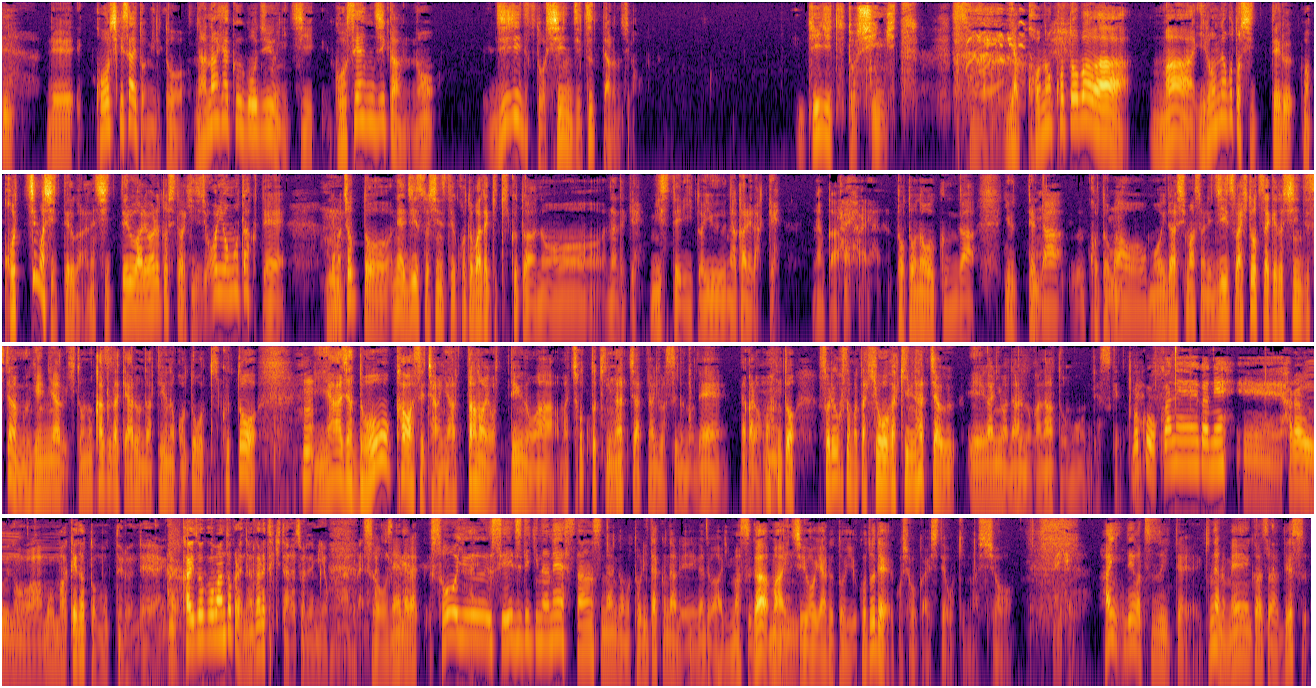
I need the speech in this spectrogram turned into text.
うんで、公式サイトを見ると、750日、5000時間の事実と真実ってあるんですよ。事実と真実。そう。いや、この言葉は、まあ、いろんなこと知ってる。まあ、こっちも知ってるからね。知ってる我々としては非常に重たくて、でもちょっとね、事実と真実という言葉だけ聞くと、あのーなんだっけ、ミステリーという流れだっけ？なんか、はいはいはい。整くんが言ってた言葉を思い出しますよね。事実は一つだけど真実ってのは無限にある。人の数だけあるんだっていうようなことを聞くと、うんいやーじゃあどう川瀬ちゃんやったのよっていうのは、まあちょっと気になっちゃったりはするので、だから本当、それこそまた票が気になっちゃう映画にはなるのかなと思うんですけど、ね。僕お金がね、えー払うのはもう負けだと思ってるんで、なんか海賊版とかで流れてきたらそれで見ようかなぐらいなそうね。だから、そういう政治的なね、スタンスなんかも取りたくなる映画ではありますが、まあ一応やるということでご紹介しておきましょう。はいはいはい。では続いて、気になる名画座です。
